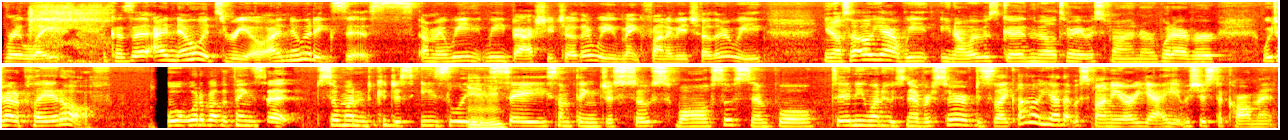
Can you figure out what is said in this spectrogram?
relate because I I know it's real. I know it exists. I mean, we we bash each other, we make fun of each other. We, you know, so oh yeah, we you know it was good in the military, it was fun or whatever. We try to play it off. Well, what about the things that someone can just easily Mhm. say something just so small, so simple to anyone who's never served? It's like, oh yeah, that was funny, or yeah, it was just a comment.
